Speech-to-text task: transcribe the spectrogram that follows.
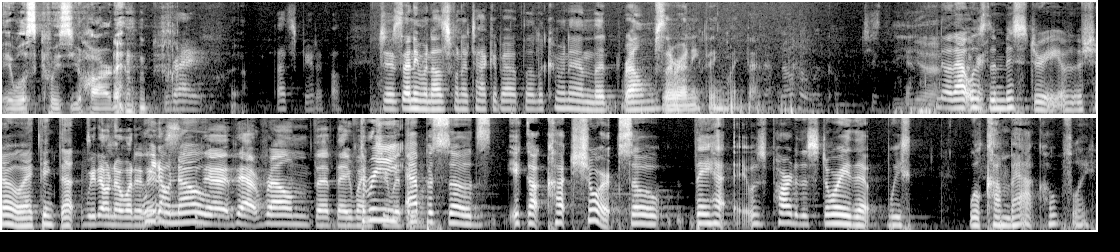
it will squeeze you hard. And right. Yeah. That's beautiful. Does anyone else want to talk about the lacuna and the realms or anything like that? No. Yeah. No, that okay. was the mystery of the show. I think that we don't know what it we is. don't know the, that realm that they went three to. Three episodes. It got cut short, so they had. It was part of the story that we will come back, hopefully,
